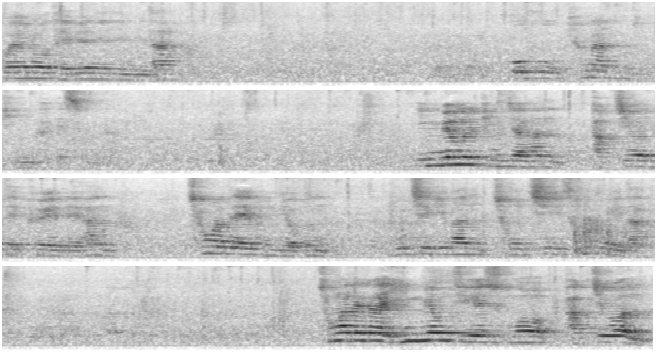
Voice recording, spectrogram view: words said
고현호 대변인입니다. 오후 현안 브리핑 하겠습니다. 익명을 빙자한 박지원 대표에 대한 청와대의 공격은 무책임한 정치 선동이다. 청와대가 익명 뒤에 숨어 박지원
